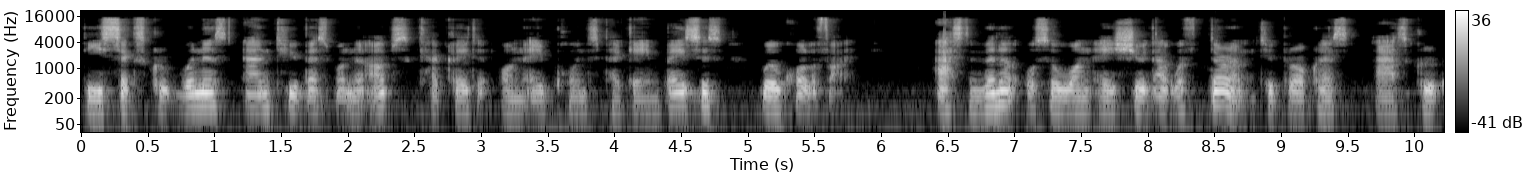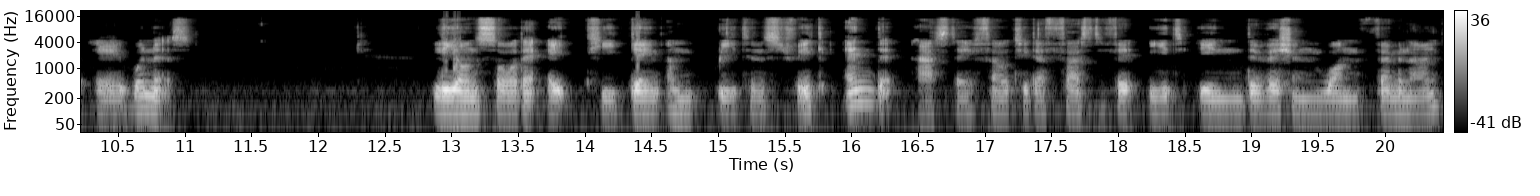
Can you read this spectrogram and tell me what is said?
The six group winners and two best runner-ups, calculated on a points per game basis, will qualify. Aston Villa also won a shootout with Durham to progress as Group A winners. Lyon saw their 80 game unbeaten streak ended as they fell to their first defeat in Division 1 Feminine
